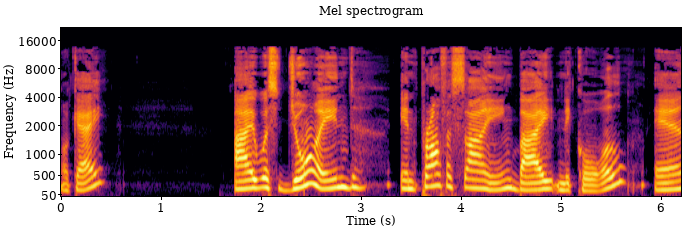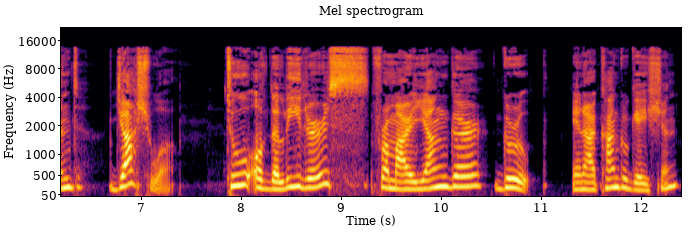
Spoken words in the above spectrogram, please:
Okay? I was joined in prophesying by Nicole and Joshua, two of the leaders from our younger group in our congregation.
